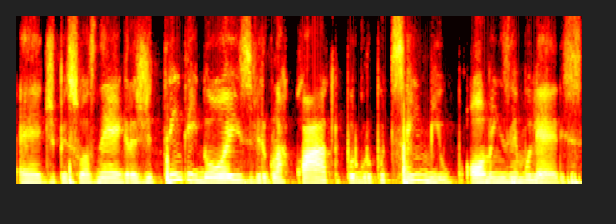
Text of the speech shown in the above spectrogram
é, de pessoas negras de 32,4 por grupo de 100 mil, homens e mulheres,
